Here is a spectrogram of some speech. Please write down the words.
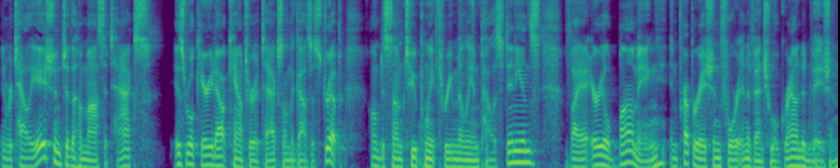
In retaliation to the Hamas attacks, Israel carried out counterattacks on the Gaza Strip, home to some 2.3 million Palestinians, via aerial bombing in preparation for an eventual ground invasion.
